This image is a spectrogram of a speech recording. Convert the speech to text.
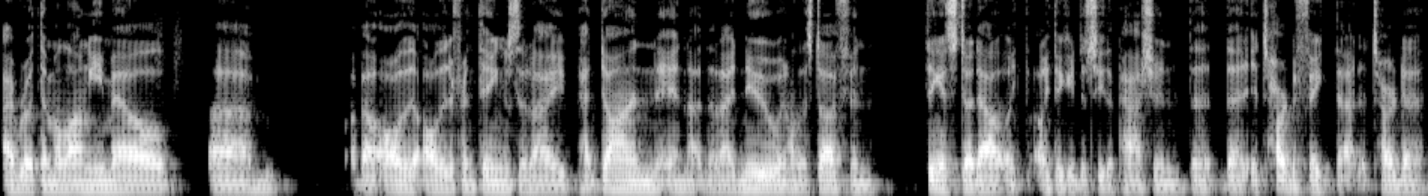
I wrote them a long email um, about all the all the different things that I had done and that I knew and all this stuff. And Think it stood out like like they could just see the passion that that it's hard to fake that. It's hard to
